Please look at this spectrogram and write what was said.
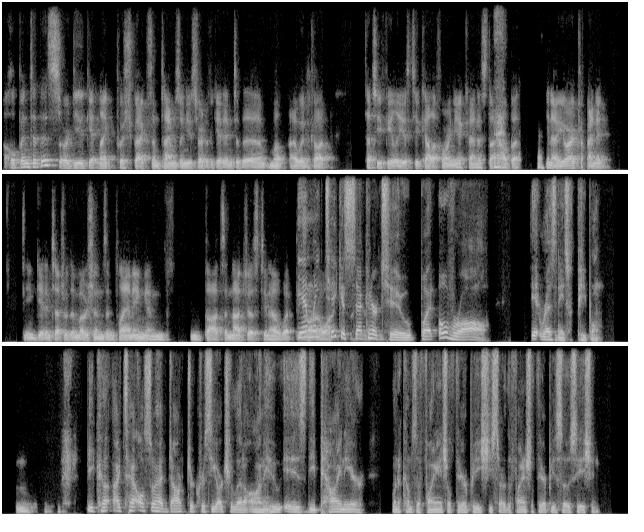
open to this, or do you get like pushback sometimes when you sort of get into the I would call it touchy feely is too California kind of style, but you know you are trying to get in touch with emotions and planning and thoughts, and not just you know what. Yeah, it might take a second or two, but overall, it resonates with people. Hmm. Because I t- also had Dr. Kristy Archuleta on, who is the pioneer when it comes to financial therapy. She started the Financial Therapy Association.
